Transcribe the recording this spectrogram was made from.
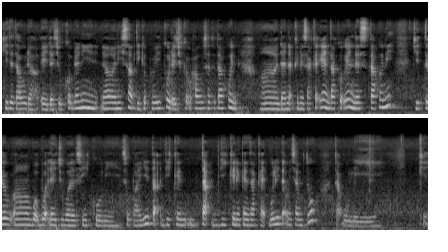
kita tahu dah eh dah cukup dah ni. Uh, nisab 30 ekor dah cukup haul satu tahun. Uh, dah nak kena zakat kan? Takut kan? Dah setahun ni kita uh, buat-buatlah jual seekor ni supaya tak diken, tak dikenakan zakat. Boleh tak macam tu? Tak boleh. Okey.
